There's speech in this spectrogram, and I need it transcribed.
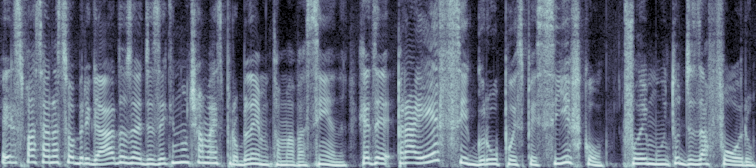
eles passaram a ser obrigados a dizer que não tinha mais problema em tomar vacina. Quer dizer, para esse grupo específico, foi muito desaforo.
